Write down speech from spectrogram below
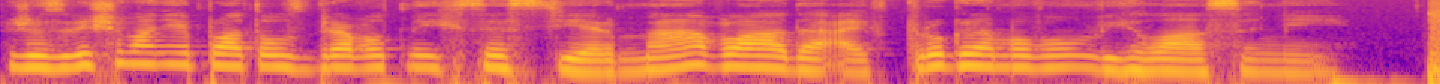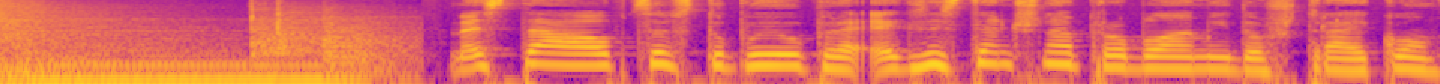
že zvyšovanie platov zdravotných sestier má vláda aj v programovom vyhlásení. Mestá a obce vstupujú pre existenčné problémy do štrajku.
